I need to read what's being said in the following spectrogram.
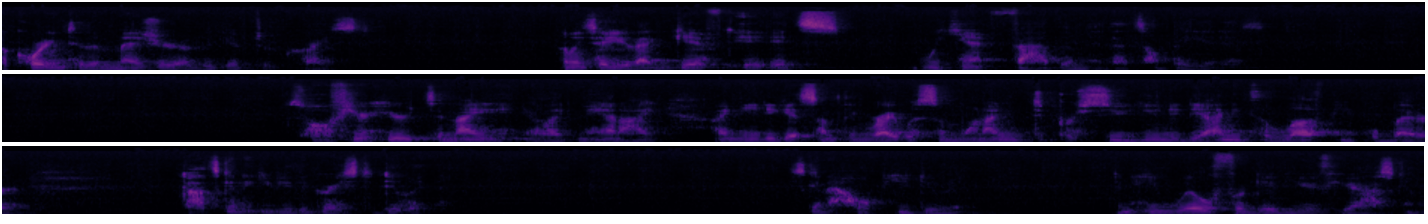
according to the measure of the gift of Christ. Let me tell you, that gift, it, it's, we can't fathom it. That's how big it is. So if you're here tonight and you're like, man, I, I need to get something right with someone, I need to pursue unity, I need to love people better, God's going to give you the grace to do it. He's going to help you do it. And He will forgive you if you ask Him.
